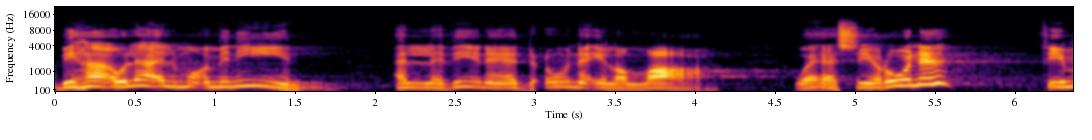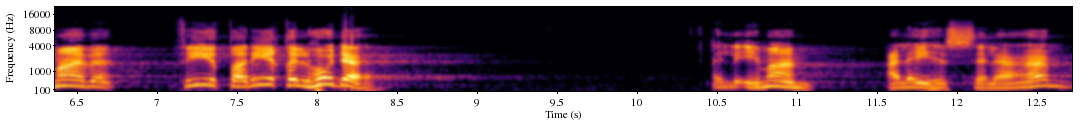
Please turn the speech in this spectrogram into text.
بهؤلاء المؤمنين الذين يدعون إلى الله ويسيرون في ماذا؟ في طريق الهدى. الإمام عليه السلام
